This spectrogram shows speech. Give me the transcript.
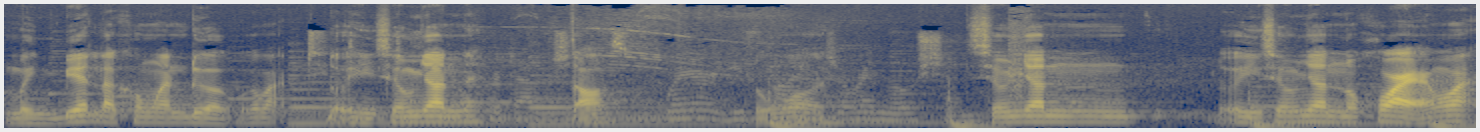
mình biết là không ăn được các bạn. Đội hình siêu nhân đấy đó, đúng rồi. Siêu nhân, đội hình siêu nhân nó khỏe không các bạn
